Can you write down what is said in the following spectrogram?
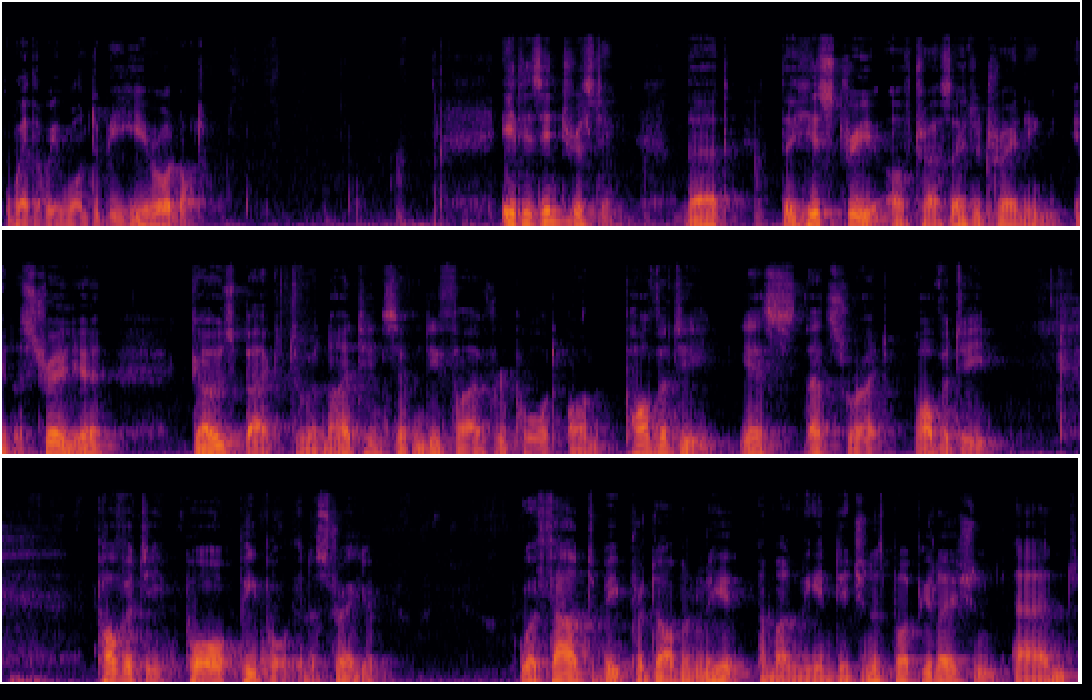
whether we want to be here or not. It is interesting that the history of translator training in Australia goes back to a 1975 report on poverty. Yes, that's right, poverty poverty, poor people in Australia were found to be predominantly among the indigenous population and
